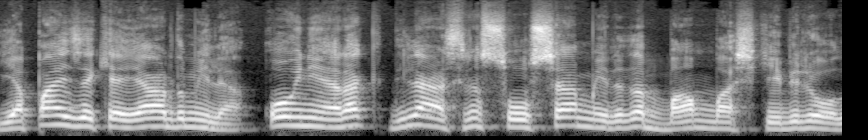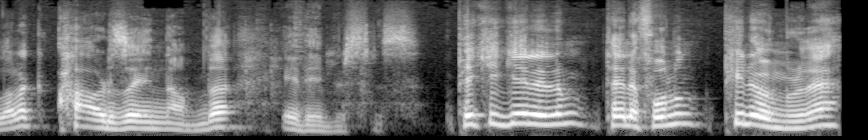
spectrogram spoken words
yapay zeka yardımıyla oynayarak dilerseniz sosyal medyada bambaşka biri olarak arıza endamda edebilirsiniz. Peki gelelim telefonun pil ömrüne.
